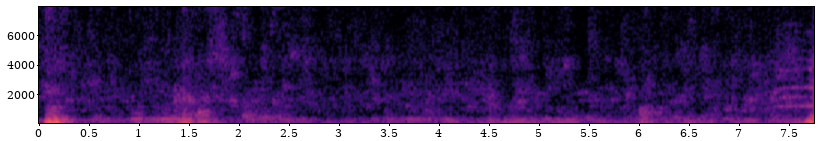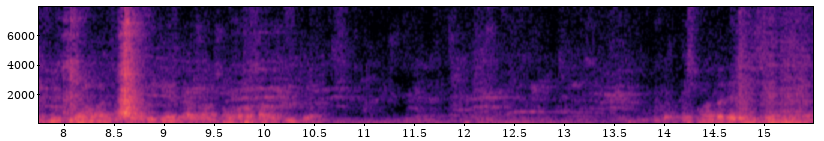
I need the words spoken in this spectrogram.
Hmm? Itu yang lagi saya pikirkan langsung lolos apa tidak. Terus mata dari. Sini.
